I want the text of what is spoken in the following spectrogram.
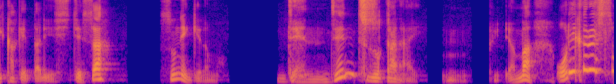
しかけたりしてさすんねんけども。全然続かない。うん、いやまあ俺から質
